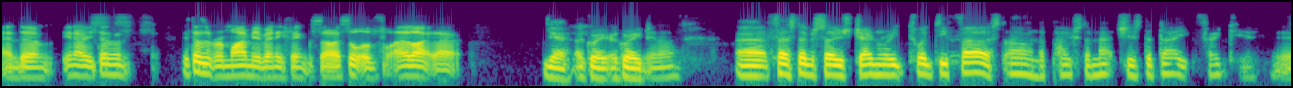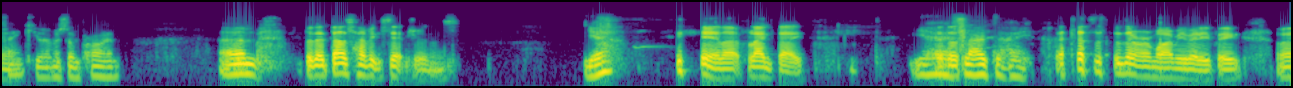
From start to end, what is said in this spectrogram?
and um, you know, it doesn't it doesn't remind me of anything. So I sort of I like that. Yeah, agreed. Agreed. You know, Uh, first episode's January 21st. Oh, and the poster matches the date. Thank you. yeah. Thank you, Amazon Prime. Um, but that does have exceptions. yeah, yeah, like Flag Day. yeah, Flag Day. That doesn't, doesn't remind me of anything. I mean,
